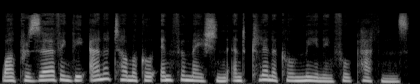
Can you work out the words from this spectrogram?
while preserving the anatomical information and clinical meaningful patterns.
